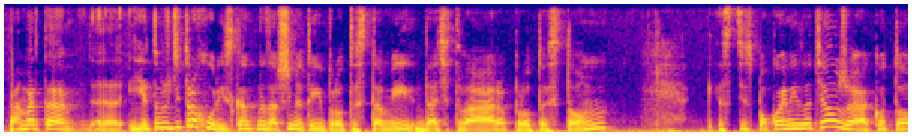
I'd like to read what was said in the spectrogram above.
Pán Barta, je to vždy trochu riskantné, začneme tými protestami, dať tvár protestom. Ste spokojní zatiaľ, že ako to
